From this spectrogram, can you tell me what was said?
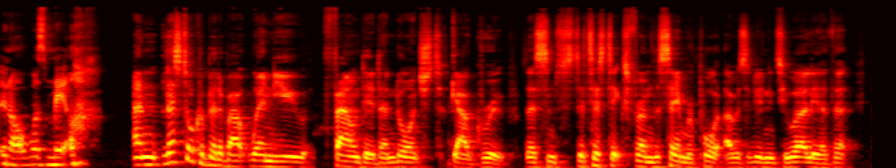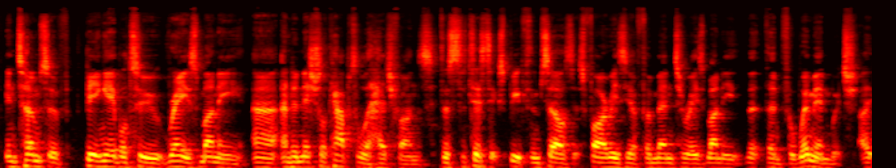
you know, was male. And let's talk a bit about when you founded and launched Gao Group. There's some statistics from the same report I was alluding to earlier that in terms of being able to raise money uh, and initial capital at hedge funds, the statistics speak for themselves. It's far easier for men to raise money th- than for women, which I,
